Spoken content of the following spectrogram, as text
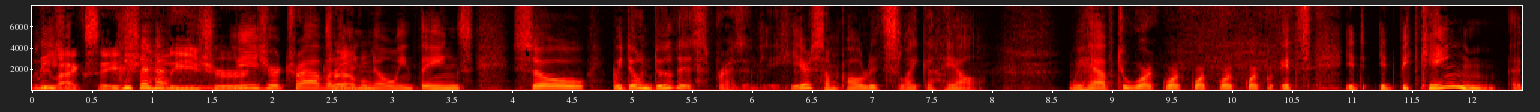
leisure. Relaxation, leisure, leisure traveling, travel. knowing things. So we don't do this presently. Here, São Paulo, it's like a hell. We have to work, work, work, work, work. It's it it became a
